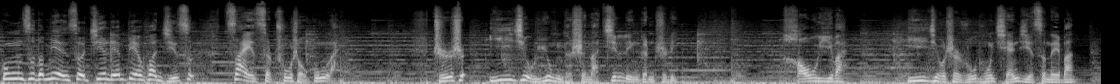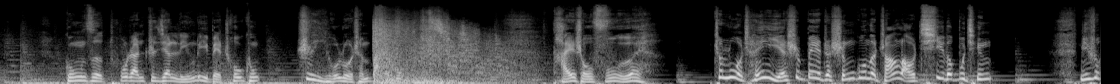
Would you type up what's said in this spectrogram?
公子的面色接连变换几次，再次出手攻来，只是依旧用的是那金灵根之力。毫无意外，依旧是如同前几次那般，公子突然之间灵力被抽空，任由洛尘摆布。抬手扶额呀，这洛尘也是被这神宫的长老气得不轻。你说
